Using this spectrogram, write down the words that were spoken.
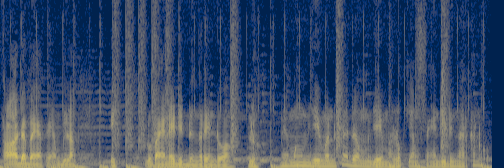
Kalau ada banyak yang bilang ih lu pengennya didengerin doang loh memang menjadi manusia adalah menjadi makhluk yang pengen didengarkan kok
